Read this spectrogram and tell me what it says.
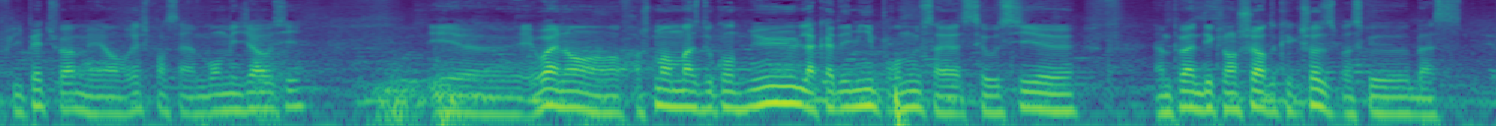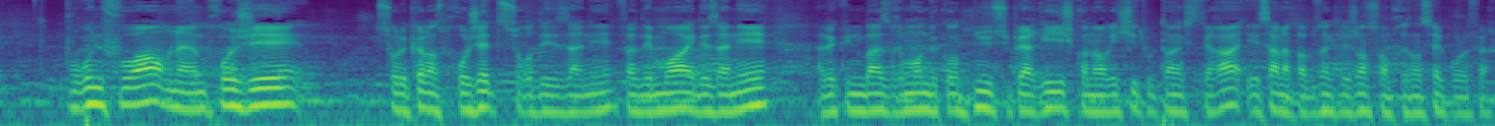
flipper, tu vois, mais en vrai, je pense que c'est un bon média aussi. Et, euh, ouais, non, franchement, masse de contenu. L'académie, pour nous, c'est aussi euh, un peu un déclencheur de quelque chose parce que bah, pour une fois, on a un projet sur lequel on se projette sur des années, enfin des mois et des années, avec une base vraiment de contenu super riche qu'on enrichit tout le temps, etc. Et ça, on n'a pas besoin que les gens soient en présentiel pour le faire.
